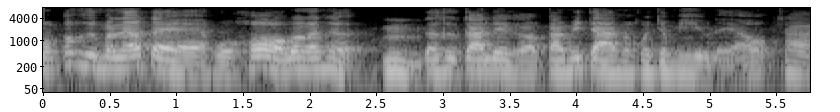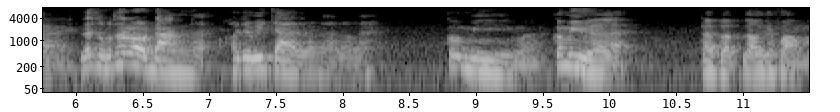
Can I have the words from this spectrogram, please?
มันก็คือมันแล้วแต่หัวข้อว่างั้นเถอะ อืมแต่คือการเรียนกับการวิจารณ์มันควรจะมีอยู่แล้ว ใช่ แล้วสมมติถ้าเราดังอะเขาจะวิจารณ์งานเราไหมก็มีมาก็มีอยู่แล้วแหละ แต่แบบเราจะฟังไหม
